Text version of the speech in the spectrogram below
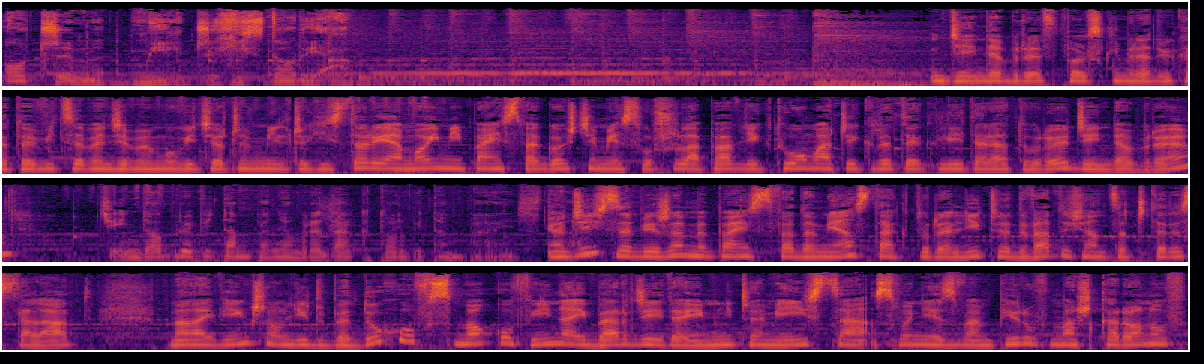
O czym milczy historia? Dzień dobry. W Polskim Radiu Katowice będziemy mówić o czym milczy historia. Moim i Państwa gościem jest Urszula Pawlik, tłumacz i krytyk literatury. Dzień dobry. Dzień dobry, witam panią redaktor, witam państwa. A dziś zabierzemy państwa do miasta, które liczy 2400 lat, ma największą liczbę duchów, smoków i najbardziej tajemnicze miejsca. Słynie z wampirów, maszkaronów,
